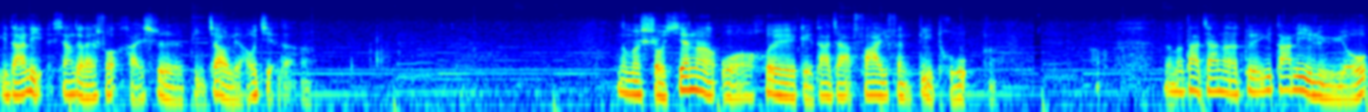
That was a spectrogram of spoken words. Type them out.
意大利相对来说还是比较了解的啊。那么首先呢，我会给大家发一份地图啊。好，那么大家呢对意大利旅游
